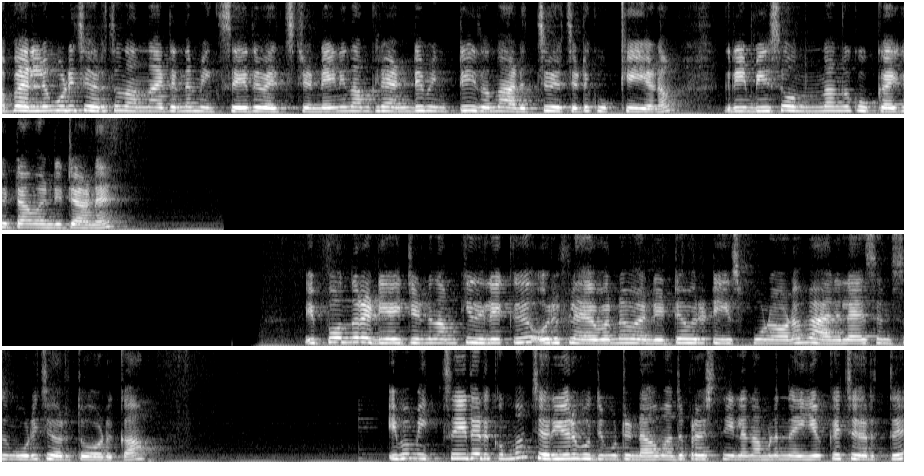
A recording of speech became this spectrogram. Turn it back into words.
അപ്പോൾ എല്ലാം കൂടി ചേർത്ത് നന്നായിട്ട് തന്നെ മിക്സ് ചെയ്ത് വെച്ചിട്ടുണ്ട്. ഇനി നമുക്ക് രണ്ട് മിനിറ്റ് ഇതൊന്ന് അടച്ച് വെച്ചിട്ട് കുക്ക് ചെയ്യണം. ഗ്രീൻ പീസ് ഒന്നങ്ങ് കുക്കായി കിട്ടാൻ വേണ്ടിയിട്ടാണ്. ഇപ്പോൾ ഒന്ന് റെഡി ആയിട്ടുണ്ട്. നമുക്ക് ഇതിലേക്ക് ഒരു ഫ്ലേവറിന് വേണ്ടിയിട്ട് ഒരു ടീസ്പൂണോളം വാനില എസൻസും കൂടി ചേർത്ത് കൊടുക്കാം. ഇപ്പോൾ മിക്സ് ചെയ്തെടുക്കുമ്പോൾ ചെറിയൊരു ബുദ്ധിമുട്ടുണ്ടാവും. അത് പ്രശ്നമില്ല. നമ്മൾ നെയ്യൊക്കെ ചേർത്ത്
